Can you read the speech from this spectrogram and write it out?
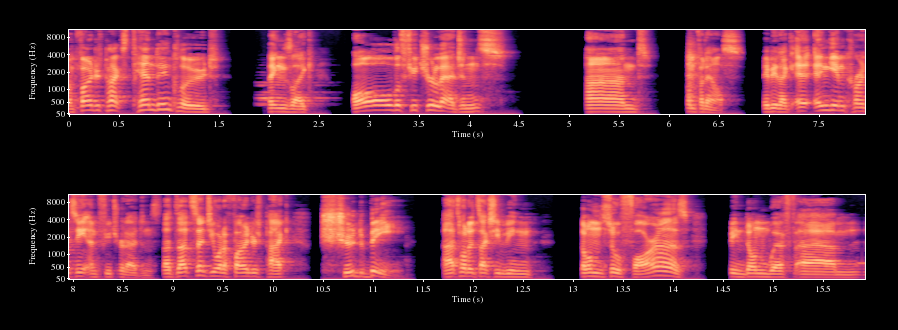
And Founders Packs tend to include things like all the future legends and something else. Maybe like in-game currency and future legends. That's essentially what a founders pack should be. That's what it's actually been done so far as. It's been done with um,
